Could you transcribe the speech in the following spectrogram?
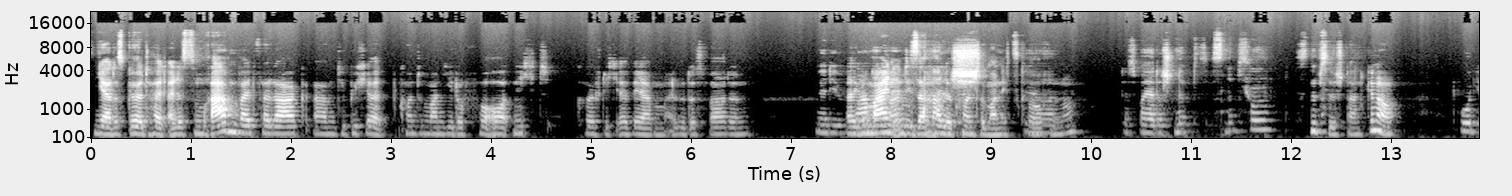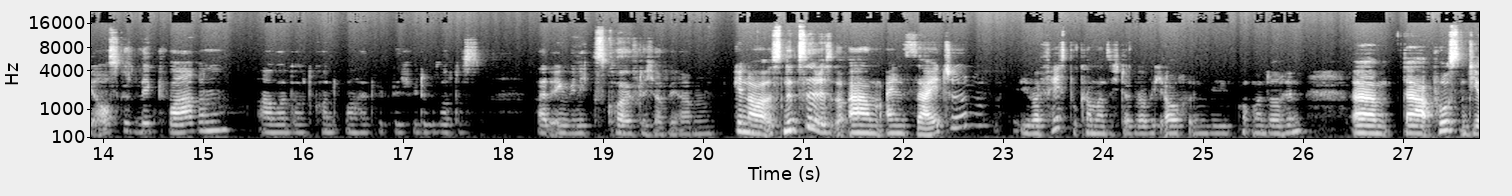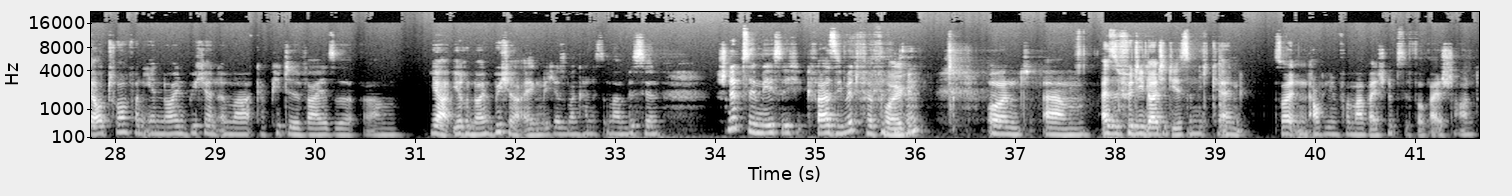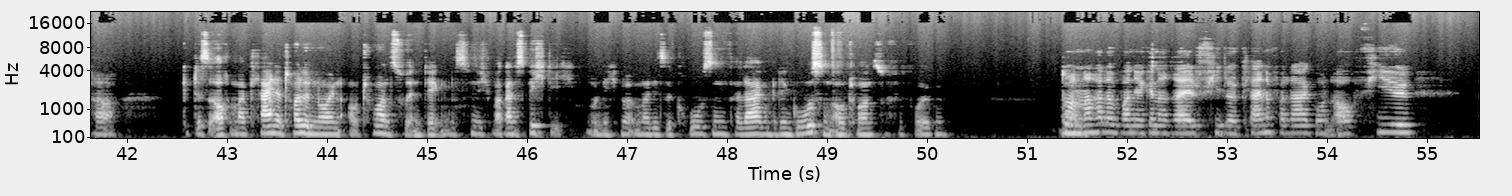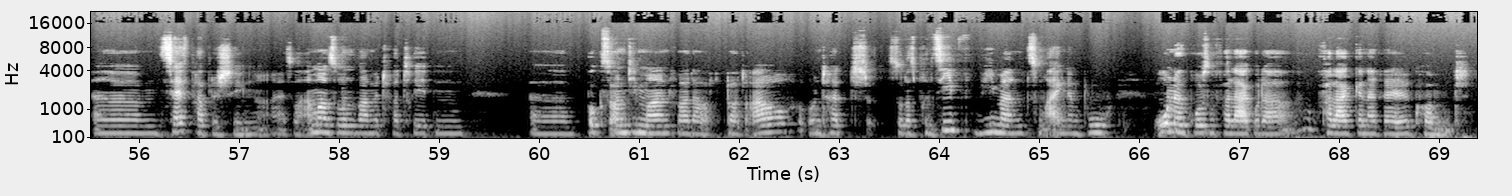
ja, das gehört halt alles zum Rabenwald Verlag. Ähm, die Bücher konnte man jedoch vor Ort nicht käuflich erwerben. Also das war dann ja, allgemein in dieser Halle konnte man nichts kaufen. Ja, ne? Das war ja das Schnips Snipsel. Snipselstand, genau. Wo die ausgelegt waren. Aber dort konnte man halt wirklich, wie du gesagt hast, halt irgendwie nichts käuflich erwerben. Genau, Snipsel ist ähm, eine Seite. Über Facebook kann man sich da, glaube ich, auch irgendwie, kommt man da hin. Ähm, da posten die Autoren von ihren neuen Büchern immer kapitelweise, ähm, ja, ihre neuen Bücher eigentlich. Also man kann es immer ein bisschen schnipselmäßig quasi mitverfolgen. Und ähm, also für die Leute, die es noch nicht kennen, sollten auf jeden Fall mal bei Schnipsel vorbeischauen. Da gibt es auch immer kleine, tolle neuen Autoren zu entdecken. Das finde ich mal ganz wichtig. Und nicht nur immer diese großen Verlage mit den großen Autoren zu verfolgen. Dort in der Halle waren ja generell viele kleine Verlage und auch viel ähm, Self-Publishing. Also Amazon war mit vertreten, äh, Books on Demand war da, dort auch und hat so das Prinzip, wie man zum eigenen Buch ohne großen Verlag oder Verlag generell kommt.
